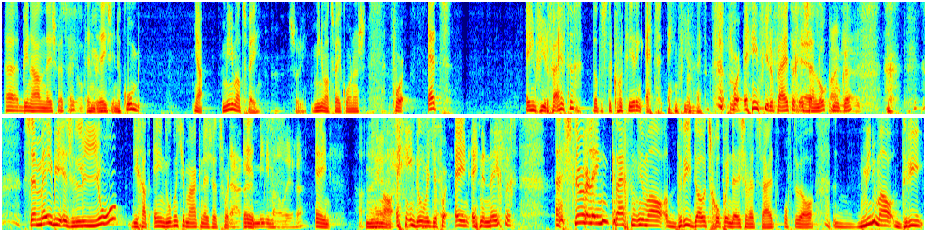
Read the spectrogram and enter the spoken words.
eh, binnenhalen in deze wedstrijd. En deze in de combi... Ja, minimaal twee. Sorry, minimaal twee corners. Voor Ed 1,54. Dat is de quotering. Ed 1,54. Voor 1,54 is zijn Het lok, maakt niet Noeke. uit. Zijn maybe is Lyon. Die gaat één doelpuntje maken in deze wedstrijd. Ja, Ed minimaal weer, hè? 1 Ah, Minimaal één doelpuntje voor 1,91. En Sterling krijgt minimaal drie doodschoppen in deze wedstrijd. Oftewel, minimaal drie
